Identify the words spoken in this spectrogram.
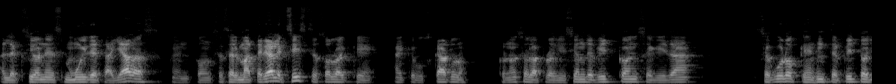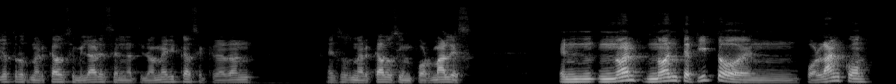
lecciones muy detalladas. Entonces el material existe, solo hay que, hay que buscarlo. Con la prohibición de Bitcoin seguirá. Seguro que en Tepito y otros mercados similares en Latinoamérica se crearán esos mercados informales. En, no, en, no en Tepito, en Polanco,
